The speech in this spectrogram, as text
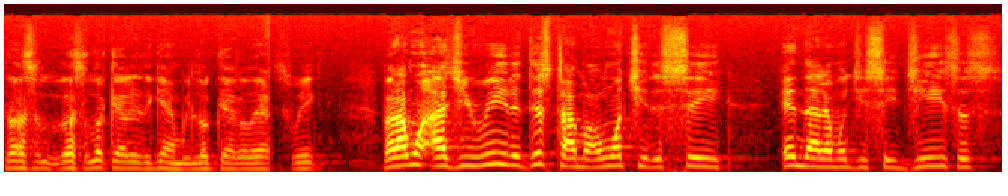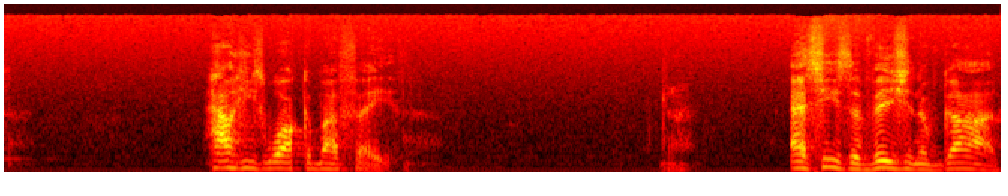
Let's, let's look at it again. We looked at it last week. But I want, as you read it this time, I want you to see, in that, I want you to see Jesus, how he's walking by faith. Okay. As he's the vision of God.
